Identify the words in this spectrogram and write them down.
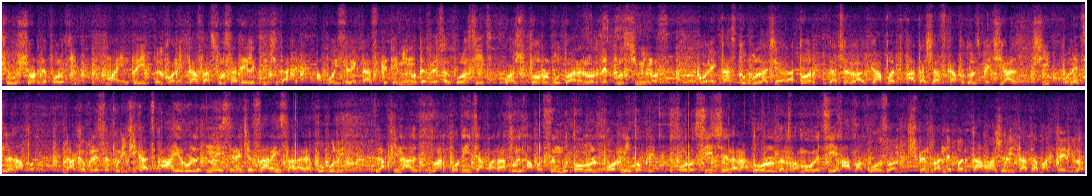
și ușor de folosit. Mai întâi îl conectați la sursa de electricitate. Apoi selectați câte minute vreți să-l folosiți cu ajutorul butoanelor de plus și minus. Conectați tubul la generator, la celălalt capăt atașați capătul special și puneți-l în apă. Dacă vreți să purificați aerul, nu este necesară instalarea tubului. La final, doar porniți aparatul apăsând butonul pornit oprit. Folosiți generatorul pentru a îmbogăți apa cu ozon și pentru a îndepărta majoritatea bacteriilor.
